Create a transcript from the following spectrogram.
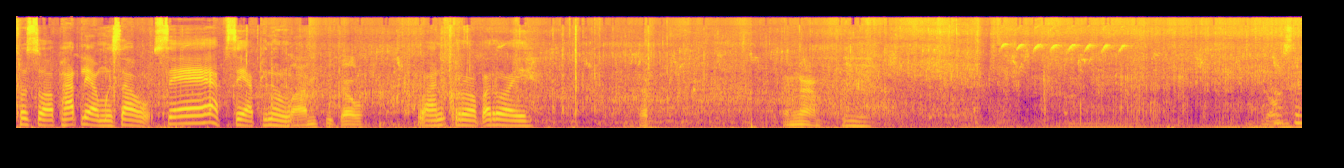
ทดสอบพัดแล้วมือเศร้าแซ่บแซ่บพี่น้องหวานคือเก่าหวานกรอบอร่อยงาม เอาสิ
